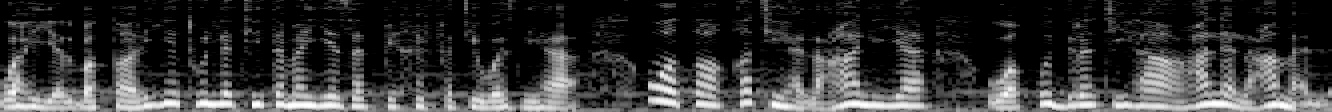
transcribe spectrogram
وهي البطارية التي تميزت بخفة وزنها وطاقتها العالية وقدرتها على العمل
